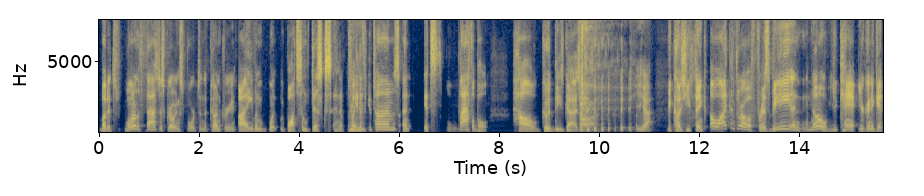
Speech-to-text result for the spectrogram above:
but it's one of the fastest growing sports in the country. I even went and bought some discs and have played mm-hmm. a few times, and it's laughable how good these guys are. yeah because you think, oh, I can throw a frisbee, and no, you can't. You're going to get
